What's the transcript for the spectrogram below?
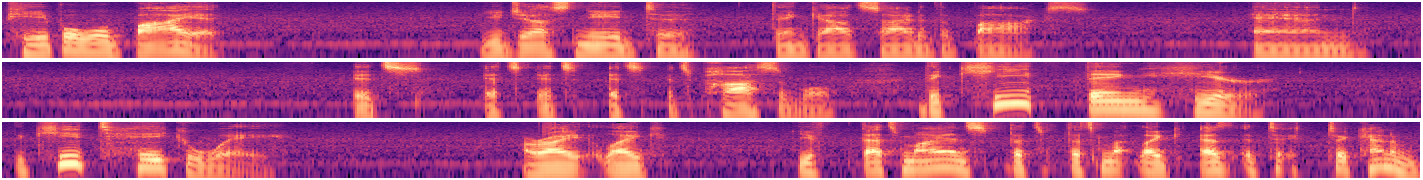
People will buy it. You just need to think outside of the box. And it's it's it's it's it's possible. The key thing here, the key takeaway, all right, like if that's my that's that's my like as to, to kind of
